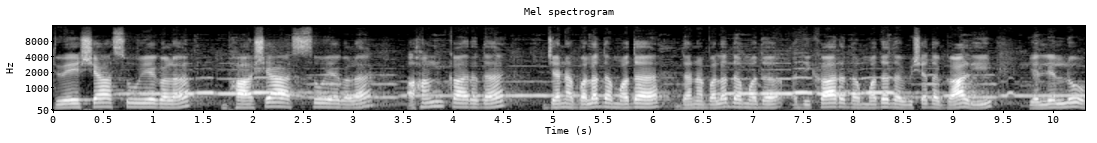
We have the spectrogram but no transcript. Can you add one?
ದ್ವೇಷಾಸೂಯೆಗಳ ಭಾಷಾಸೂಯೆಗಳ ಅಹಂಕಾರದ, ಜನಬಲದ ಮದ, ಧನಬಲದ ಮದ, ಅಧಿಕಾರದ ಮದದ ವಿಷದ ಗಾಳಿ ಎಲ್ಲೆಲ್ಲೋ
